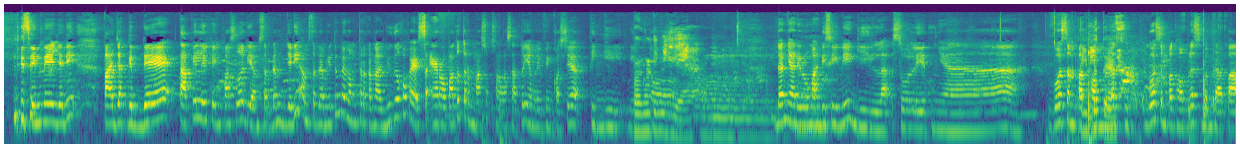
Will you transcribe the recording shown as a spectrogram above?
di sini. Jadi pajak gede tapi living cost lo di Amsterdam. Jadi Amsterdam itu memang terkenal juga kok kayak se-Eropa tuh termasuk salah satu yang living costnya tinggi gitu. Paling tinggi ya. Dan nyari rumah di sini gila sulitnya. Gue sempat ya? homeless, gue sempat homeless beberapa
